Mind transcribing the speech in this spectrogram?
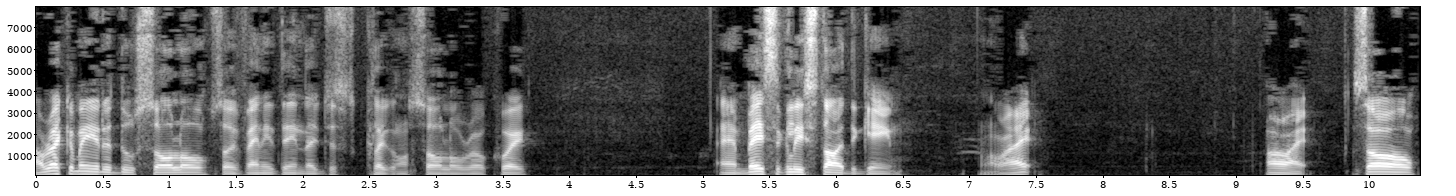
I recommend you to do solo. So if anything, like just click on solo real quick and basically start the game. All right. All right. So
